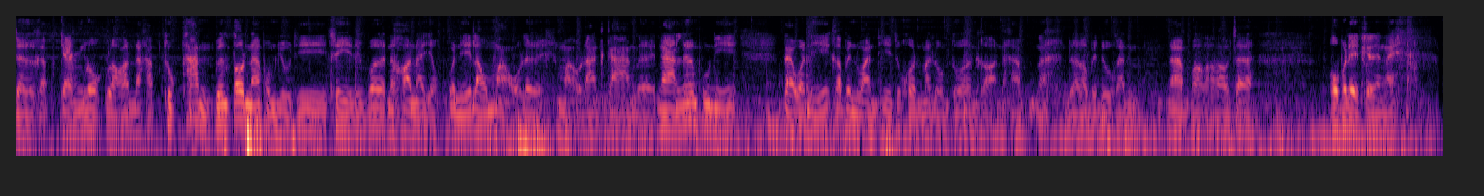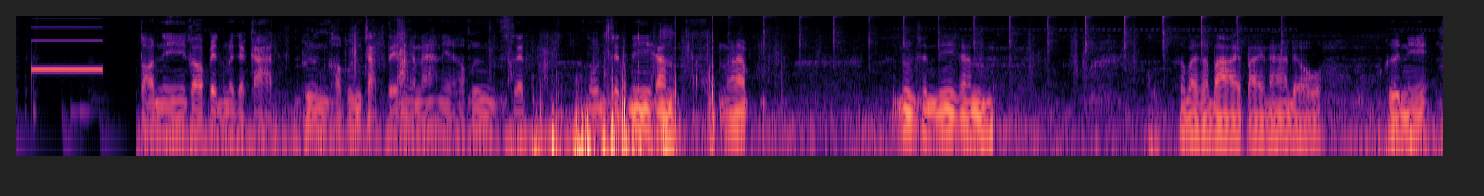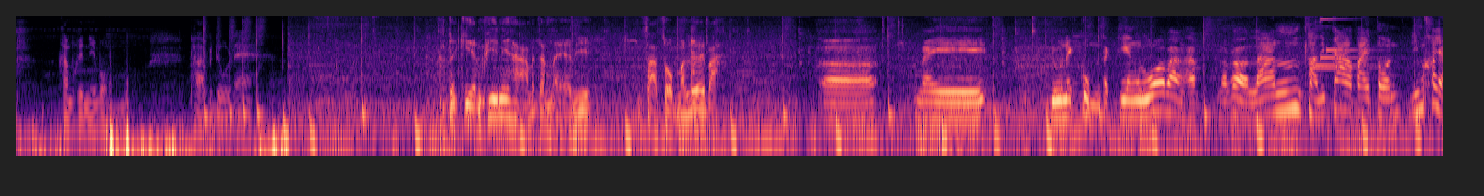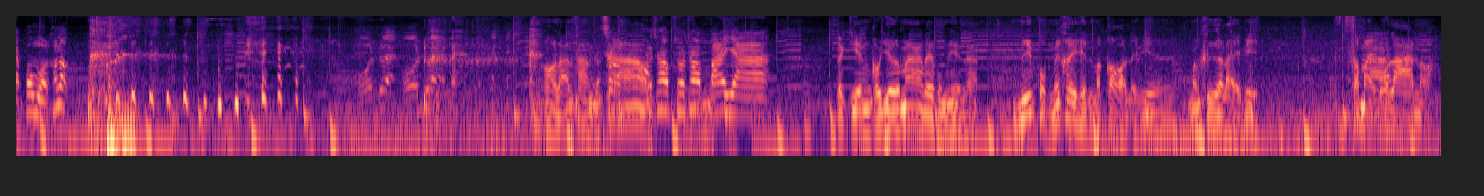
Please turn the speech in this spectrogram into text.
เจอกับแก๊งโลกร้อนนะครับ ทุกท่านเบื้องต้นนะ ผมอยู่ที่ทรีริเวอร์นครนายกวันนี้เราเหมาเลยเหมาลานกลางเลย งานเริ่มพรุ่งนี้ แต่วันนี้ก็เป็นวันที่ทุกคนมารวมตัวกันก่อนนะครับนะเดี๋ยวเราไปดูกันนะครับว่าเขาจะโอเปเรตกันยังไงตอนนี้ก็เป็นบรรยากาศเพิ่งเขาเพิ่งจัดเต็นท์กันนะเนี่ยเขาเพิ่งเซตนู่นเซตนี่กันนะครับนู่นเซตนี่กัน สบายๆไปนะฮะเดี๋ยว คืนนี้ค่ำคืนนี้ผมพาไปดูแน่ตะเกียงพี่นี่หามาจากไหนอะพี่สะสมมาเรื่อยปะเอ่อในดูในกลุ่มตะเกียงรั้วบ้างครับ แล้วก็ร้าน39ไฟตนยิ้มเขาอยากโปรโมทเขาหรอกอ๋อร้านสามสิบชอบเก้าเขาชอบชอบชอบป้ายยา ตะเกียงเขาเยอะมากเลยผมเห็นแล้ว นี่ผมไม่เคยเห็นมาก่อนเลยพี่ มันคืออะไรพี่ สมัยโบราณเหรอ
